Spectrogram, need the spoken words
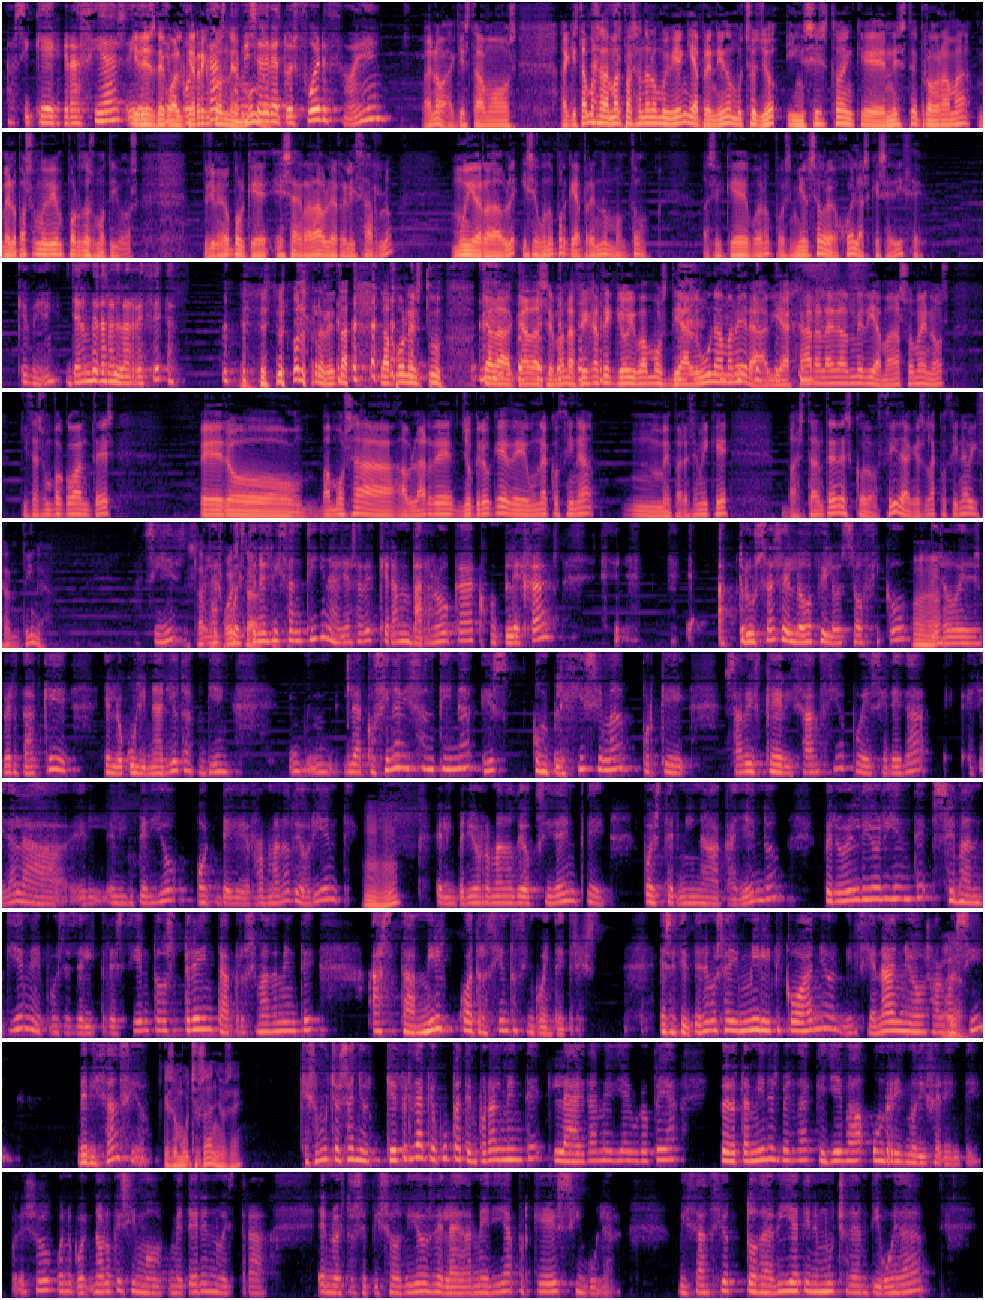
Así que gracias. Y, desde este cualquier rincón del también mundo. se debe a tu esfuerzo, ¿eh? Bueno, aquí estamos, aquí estamos además pasándolo muy bien y aprendiendo mucho. Yo insisto en que en este programa me lo paso muy bien por dos motivos. Primero porque es agradable realizarlo, muy agradable, y segundo porque aprendo un montón. Así que, bueno, pues miel sobre hojuelas, que se dice. Qué bien. Ya no me darán la receta. la receta la pones tú cada, cada semana. Fíjate que hoy vamos de alguna manera a viajar a la Edad Media más o menos, quizás un poco antes, pero vamos a hablar de, yo creo que de una cocina, me parece a mí que bastante desconocida, que es la cocina bizantina. Así es. Es la Las propuesta. cuestiones bizantinas, ya sabes que eran barrocas, complejas, abstrusas en lo filosófico, Ajá. pero es verdad que en lo culinario también. La cocina bizantina es complejísima porque sabéis que Bizancio pues hereda, hereda la- el, el imperio de, romano de Oriente. El imperio romano de Occidente pues termina cayendo, pero el de Oriente se mantiene pues desde el 330 aproximadamente hasta 1453. Es decir, tenemos ahí mil y pico años, mil cien años o algo Vaya. así, de Bizancio, Que son muchos años, ¿eh? Que son muchos años, que es verdad que ocupa temporalmente la Edad Media europea, pero también es verdad que lleva un ritmo diferente. Por eso, bueno, pues no lo quisimos meter en, nuestra, en nuestros episodios de la Edad Media porque es singular. Bizancio todavía tiene mucho de antigüedad,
